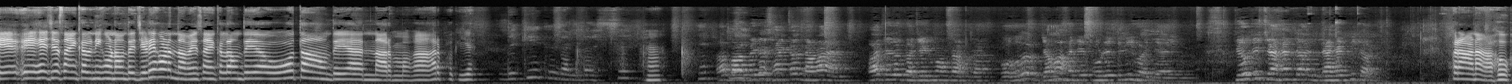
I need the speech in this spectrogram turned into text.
ਇਹ ਇਹ ਜੇ ਸਾਈਕਲ ਨਹੀਂ ਹੁਣ ਆਉਂਦੇ ਜਿਹੜੇ ਹੁਣ ਨਵੇਂ ਸਾਈਕਲ ਆਉਂਦੇ ਆ ਉਹ ਤਾਂ ਆਉਂਦੇ ਆ ਨਰਮ। ਹਾਂ ਹਰਪ ਕੀ ਹੈ ਦੇਖੀ ਇੱਕ ਗੱਲ ਦੱਸ। ਹਾਂ। ਆ ਬਾਬੇ ਦਾ ਸਾਈਕਲ ਨਵਾਂ ਹੈ। ਆ ਜਦੋਂ ਗਜੇ ਨੂੰ ਆਉਂਦਾ ਹੁੰਦਾ ਉਹ ਜਮਾ ਹਜੇ ਥੋੜੇ ਤੇ ਨਹੀਂ ਹੋ ਜਾਏ ਤੇ ਉਹਦੀ ਚਾਹਨ ਦਾ ਲਹਿਰ ਵੀ ਲੱਗ ਪੁਰਾਣਾ ਉਹ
